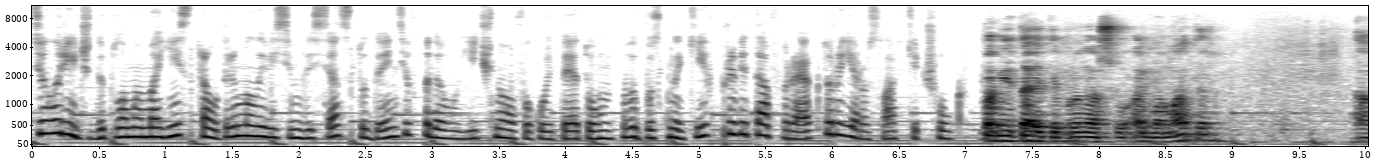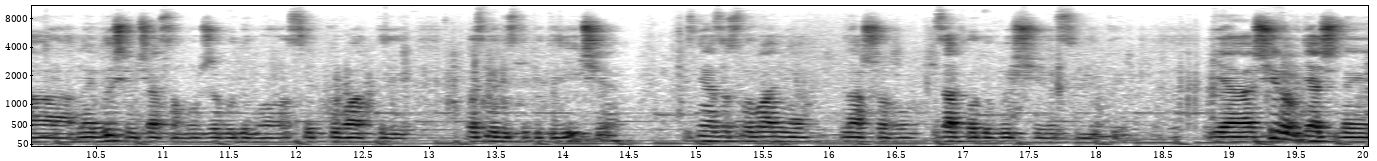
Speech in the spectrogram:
Цьогоріч дипломи магістра отримали 80 студентів педагогічного факультету. Випускників привітав ректор Ярослав Кічук. Пам'ятайте про нашу альма-матер. А найближчим часом ми вже будемо святкувати 85-річчя з дня заснування нашого закладу вищої освіти. Я щиро вдячний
